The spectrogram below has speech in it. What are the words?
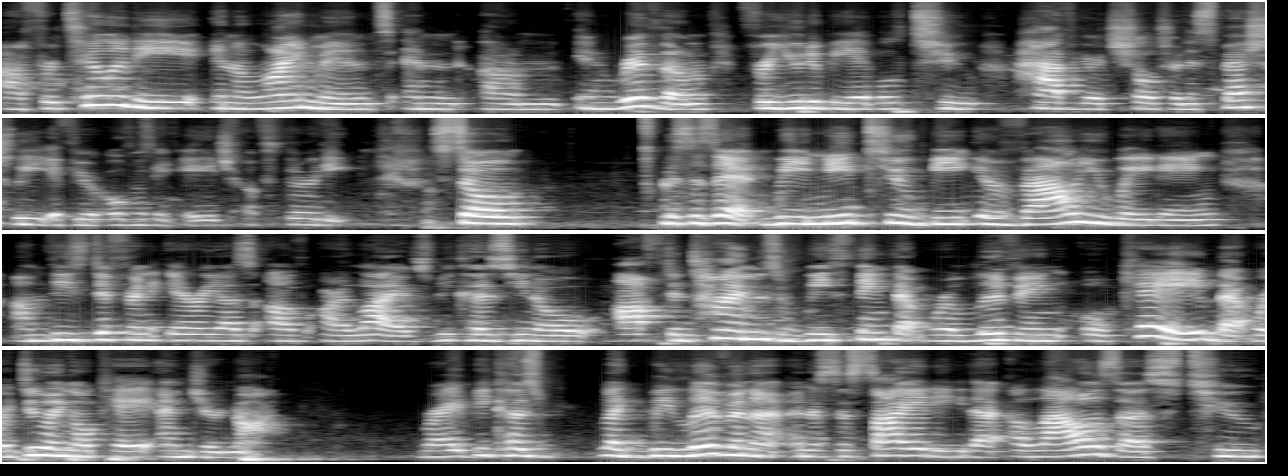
uh, fertility in alignment and um, in rhythm for you to be able to have your children especially if you're over the age of 30 so this is it. We need to be evaluating um, these different areas of our lives because, you know, oftentimes we think that we're living okay, that we're doing okay, and you're not, right? Because like we live in a, in a society that allows us to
